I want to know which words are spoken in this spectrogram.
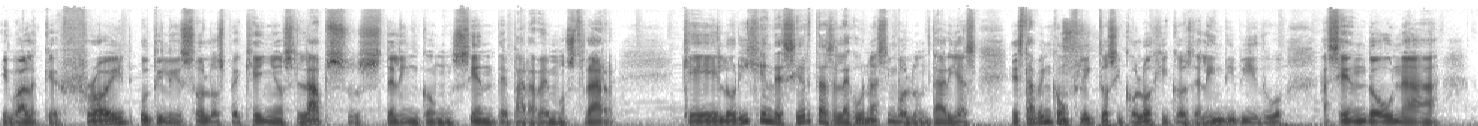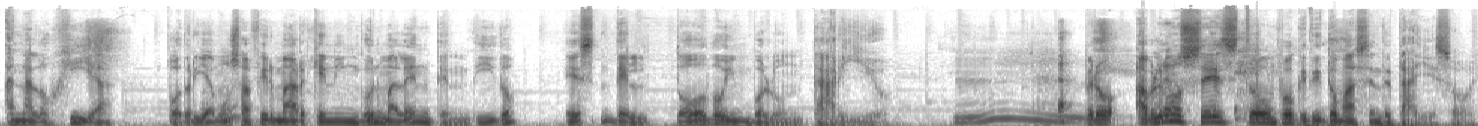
igual que Freud utilizó los pequeños lapsus del inconsciente para demostrar que el origen de ciertas lagunas involuntarias estaba en conflictos psicológicos del individuo, haciendo una analogía, podríamos afirmar que ningún malentendido es del todo involuntario. Mm. Pero hablemos esto un poquitito más en detalles hoy.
